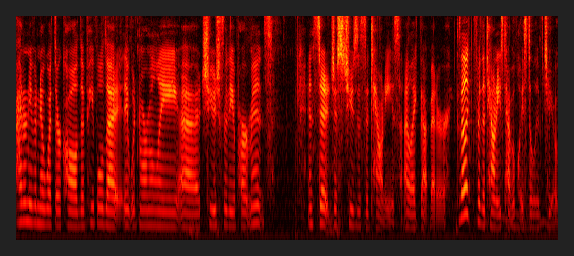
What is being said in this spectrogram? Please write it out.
I don't even know what they're called. The people that it would normally uh, choose for the apartments. Instead, it just chooses the townies. I like that better. Because I like for the townies to have a place to live, too.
